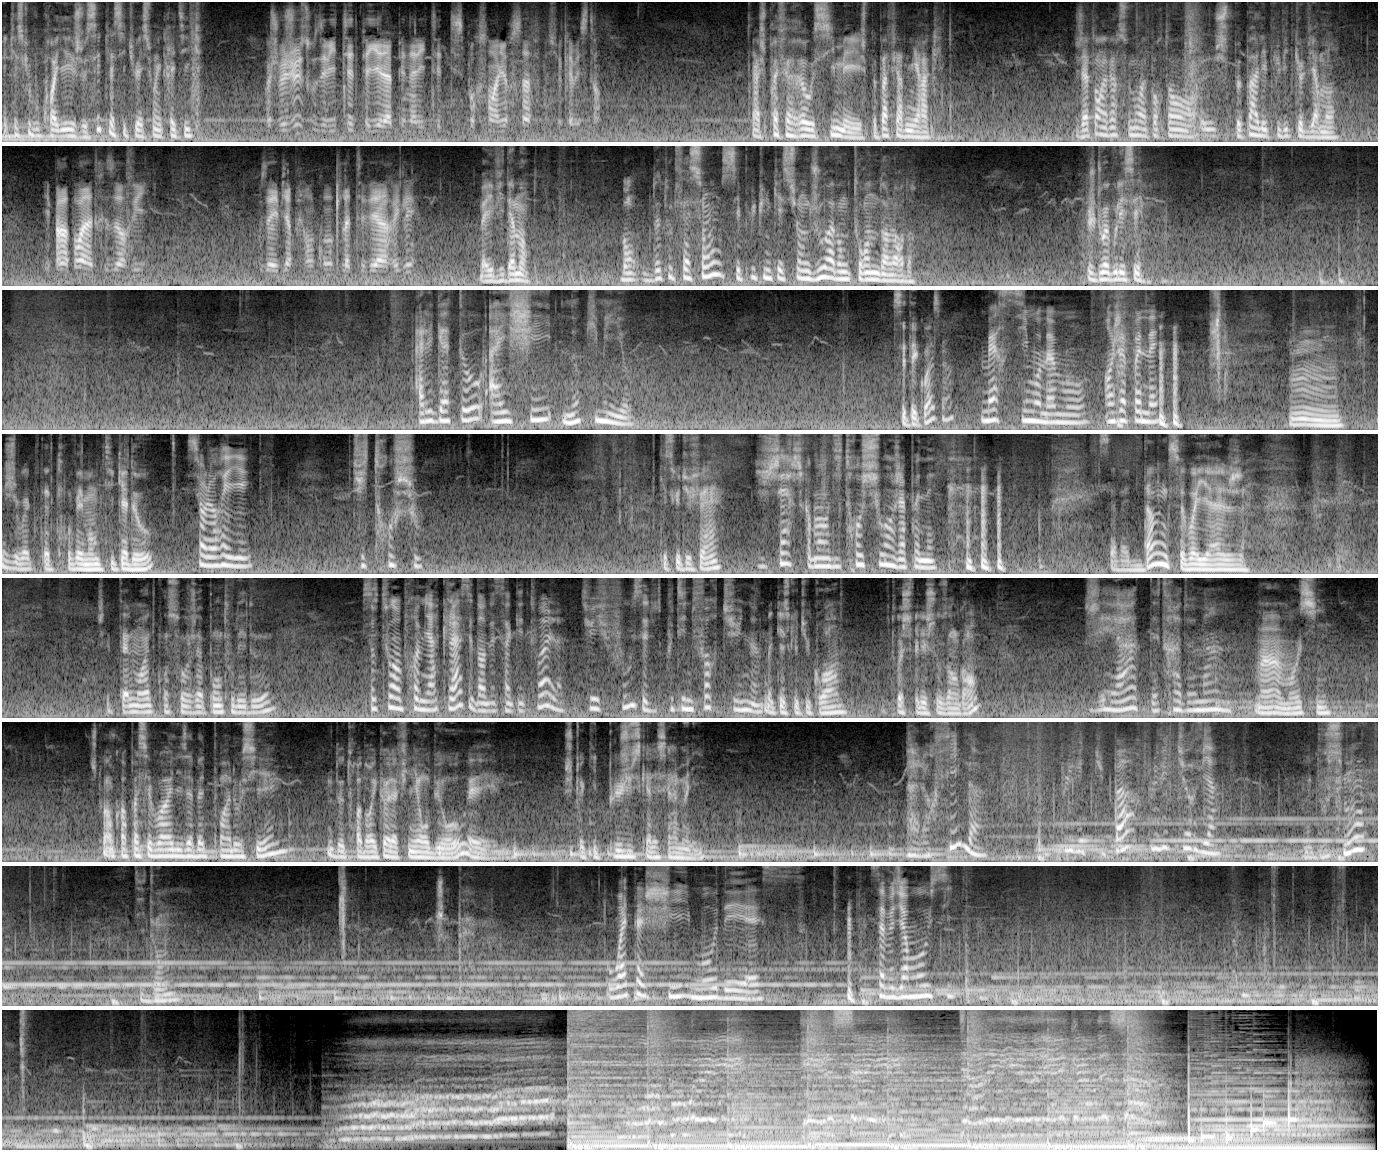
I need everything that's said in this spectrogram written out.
Mais qu'est-ce que vous croyez? Je sais que la situation est critique. Moi, je veux juste vous éviter de payer la pénalité de 10% à l'URSSAF, monsieur Cabestin. Ah, je préférerais aussi, mais je peux pas faire de miracle. J'attends un versement important. Je peux pas aller plus vite que le virement. Et par rapport à la trésorerie, vous avez bien pris en compte la TVA à régler? Bah évidemment. Bon, de toute façon, c'est plus qu'une question de jours avant que tout rentre dans l'ordre. Je dois vous laisser. Arigato Aishi no Kimiyo. C'était quoi ça? Merci mon amour, en japonais, Hmm, Je vois que t'as trouvé mon petit cadeau. sur l'oreiller. Tu es trop chou. Qu'est-ce que tu fais? Je cherche comment on dit trop chou en japonais. Ça va être dingue ce voyage. J'ai tellement hâte qu'on soit au Japon tous les deux. Surtout en première classe et dans des 5 étoiles. Tu es fou, ça a dû te coûter une fortune. Mais qu'est-ce que tu crois? Toi, je fais les choses en grand. J'ai hâte d'être à demain. Ah, moi aussi. Je dois encore passer voir Elisabeth pour un dossier. Deux, trois bricoles à finir au bureau et je te quitte plus jusqu'à la cérémonie. Bah alors file. Plus vite tu pars, plus vite tu reviens. Mais doucement. Dis donc. Watashi mo. Ça veut dire moi aussi.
